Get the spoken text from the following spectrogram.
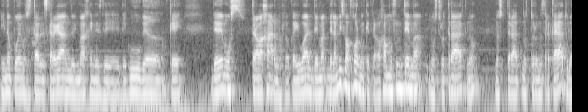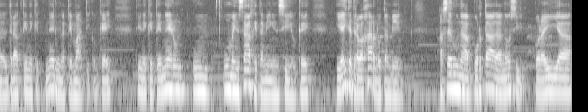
Y no podemos estar descargando imágenes de, Google, ¿ok? Debemos trabajarnos, ¿ok? Igual, de, la misma forma que trabajamos un tema, nuestro track, ¿no? Nuestra, nuestro, nuestra carátula del track tiene que tener una temática, ¿ok? Tiene que tener un, un, un mensaje también en sí, ¿ok? Y hay que trabajarlo también hacer una portada, ¿no? Si por ahí ya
